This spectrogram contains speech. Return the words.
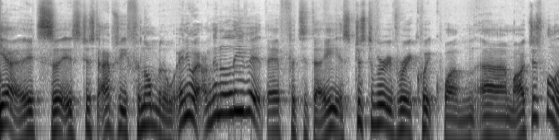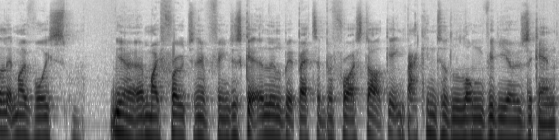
yeah, it's uh, it's just absolutely phenomenal. Anyway, I'm going to leave it there for today. It's just a very very quick one. Um, I just want to let my voice know, my throat and everything just get a little bit better before I start getting back into the long videos again.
